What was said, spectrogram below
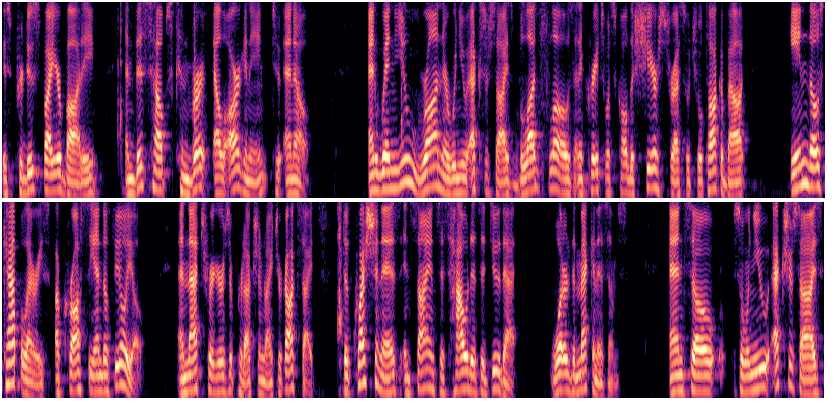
is produced by your body, and this helps convert L-arginine to NO. And when you run or when you exercise, blood flows and it creates what's called a shear stress, which we'll talk about in those capillaries across the endothelial. And that triggers a production of nitric oxide. The question is in science is how does it do that? What are the mechanisms? And so, so when you exercise,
